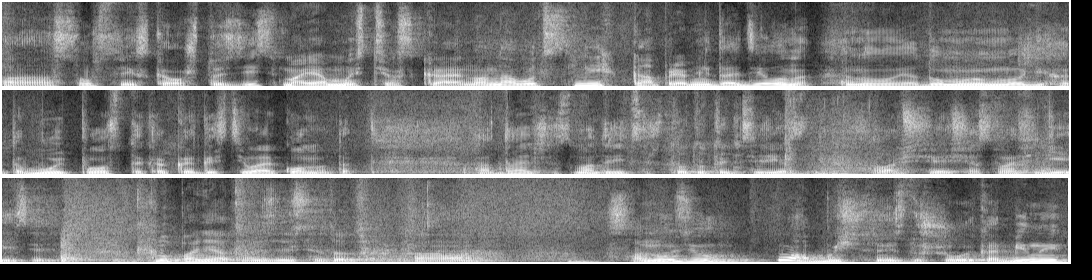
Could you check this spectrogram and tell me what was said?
а, собственник сказал, что здесь моя мастерская. Но она вот слегка прям не доделана. Но я думаю, у многих это будет просто как гостевая комната. А дальше смотрите, что тут интересно. Вообще, сейчас вы офигеете. Ну, понятно, здесь этот а, санузел. Ну, обычный, с душевой кабиной.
